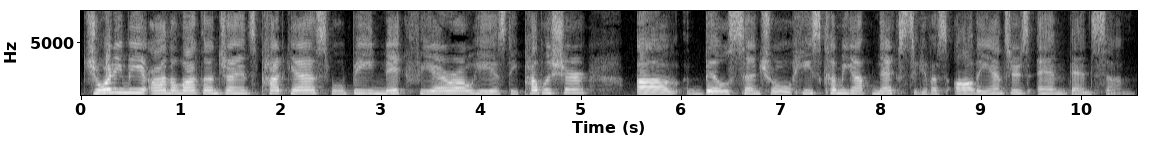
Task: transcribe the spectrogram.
Joining me on the Locked On Giants podcast will be Nick Fierro. He is the publisher of Bills Central. He's coming up next to give us all the answers and then some.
